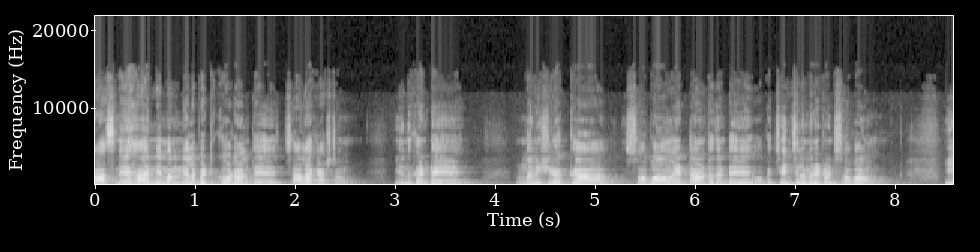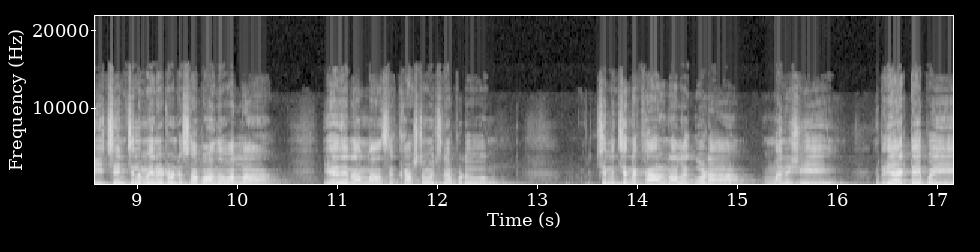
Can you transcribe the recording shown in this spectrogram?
ఆ స్నేహాన్ని మనం నిలబెట్టుకోవడం అంటే చాలా కష్టం. ఎందుకంటే మనిషి యొక్క స్వభావం ఎట్లా ఉంటుందంటే ఒక చంచలమైనటువంటి స్వభావం. ఈ చంచలమైనటువంటి స్వభావం వల్ల ఏదైనా మనసుకు కష్టం వచ్చినప్పుడు చిన్న చిన్న కారణాలకు కూడా మనిషి రియాక్ట్ అయిపోయి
